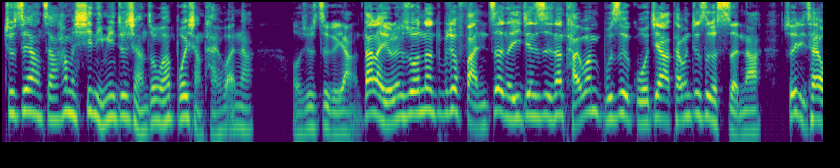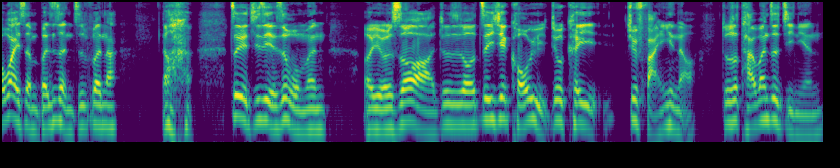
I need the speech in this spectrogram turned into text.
就这样子啊，他们心里面就是想中国，他不会想台湾呐、啊。哦，就是这个样。当然有人说，那这不就反正的一件事？那台湾不是个国家，台湾就是个省啊，所以你才有外省本省之分啊。啊，这个其实也是我们。呃，有的时候啊，就是说这些口语就可以去反映啊，就是说台湾这几年，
